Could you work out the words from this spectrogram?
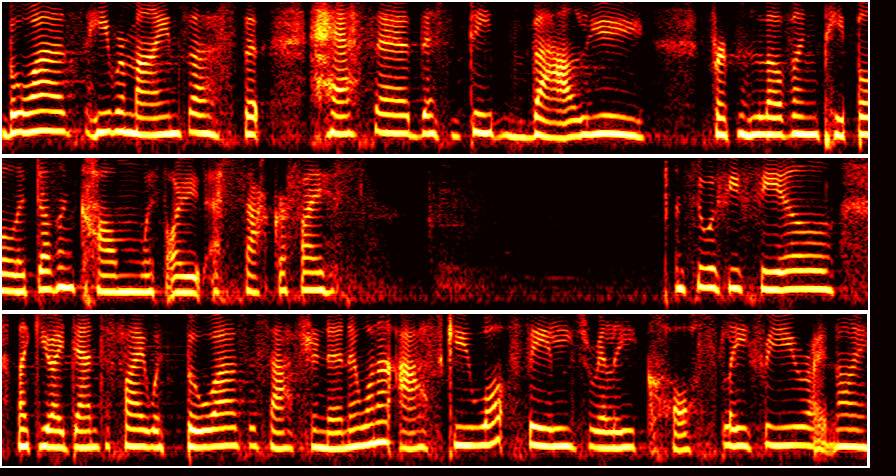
Boaz, he reminds us that Hesed, this deep value for loving people, it doesn't come without a sacrifice. And so, if you feel like you identify with Boaz this afternoon, I want to ask you what feels really costly for you right now?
